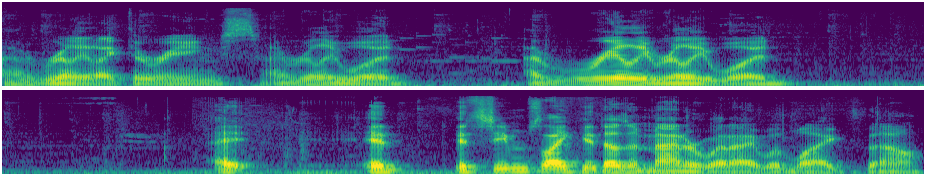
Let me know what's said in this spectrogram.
I would really like the rings. I really would. I really, really would. I, it it seems like it doesn't matter what I would like, though.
